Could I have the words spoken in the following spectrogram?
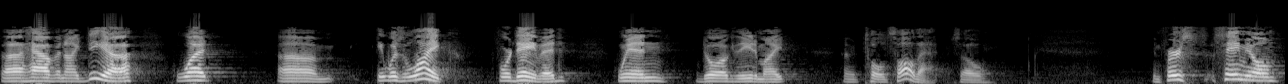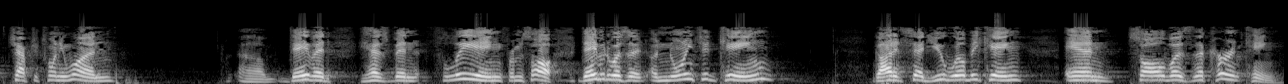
uh, have an idea what um, it was like for David when Doeg the Edomite uh, told Saul that. So in 1 Samuel chapter 21, uh, David has been fleeing from Saul. David was an anointed king. God had said, you will be king, and Saul was the current king.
